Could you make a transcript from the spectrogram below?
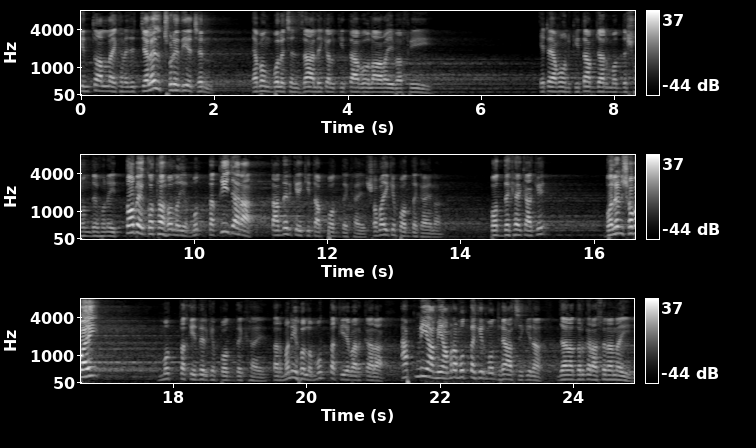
কিন্তু আল্লাহ এখানে যে চ্যালেঞ্জ ছুড়ে দিয়েছেন এবং বলেছেন, জালিকাল কিতাব এটা এমন কিতাব যার মধ্যে সন্দেহ নেই। তবে কথা হলো মোত্তাকি যারা, তাদেরকে কিতাব পথ দেখায়। সবাইকে পথ দেখায় না। পথ দেখায় কাকে? বলেন সবাই, মোত্তাকিদেরকে পথ দেখায়। তার মানে হলো, মোত্তাকি এবার কারা? আপনি, আমি, আমরা মোত্তাকির মধ্যে আছি কিনা? জানা দরকার আছে না নাই?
